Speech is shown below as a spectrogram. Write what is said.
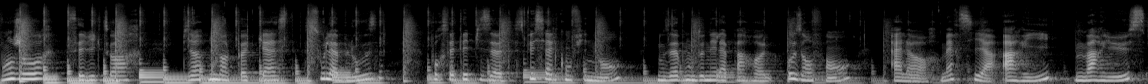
Bonjour, c'est Victoire. Bienvenue dans le podcast Sous la blouse. Pour cet épisode spécial confinement, nous avons donné la parole aux enfants. Alors, merci à Harry, Marius,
